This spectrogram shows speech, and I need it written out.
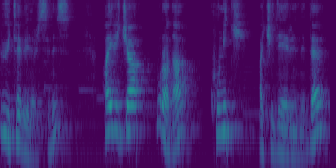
büyütebilirsiniz. Ayrıca burada konik açı değerini de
